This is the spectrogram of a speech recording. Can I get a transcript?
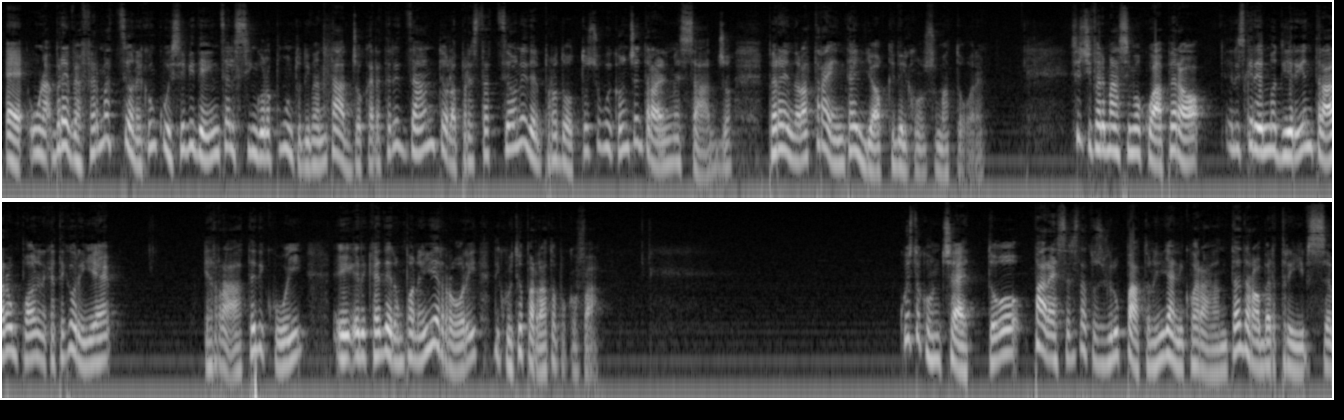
è una breve affermazione con cui si evidenzia il singolo punto di vantaggio caratterizzante o la prestazione del prodotto su cui concentrare il messaggio per renderlo attraente agli occhi del consumatore. Se ci fermassimo qua però rischieremmo di rientrare un po' nelle categorie errate di cui, e ricadere un po' negli errori di cui ti ho parlato poco fa. Questo concetto pare essere stato sviluppato negli anni 40 da Robert Reeves,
